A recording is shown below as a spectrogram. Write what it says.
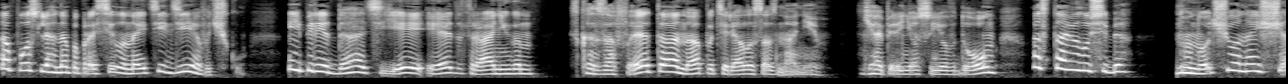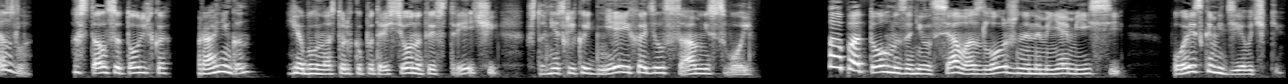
А после она попросила найти девочку, и передать ей этот Раниган. Сказав это, она потеряла сознание. Я перенес ее в дом, оставил у себя, но ночью она исчезла. Остался только Раниган. Я был настолько потрясен этой встречей, что несколько дней ходил сам не свой. А потом занялся возложенной на меня миссией — поисками девочки.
